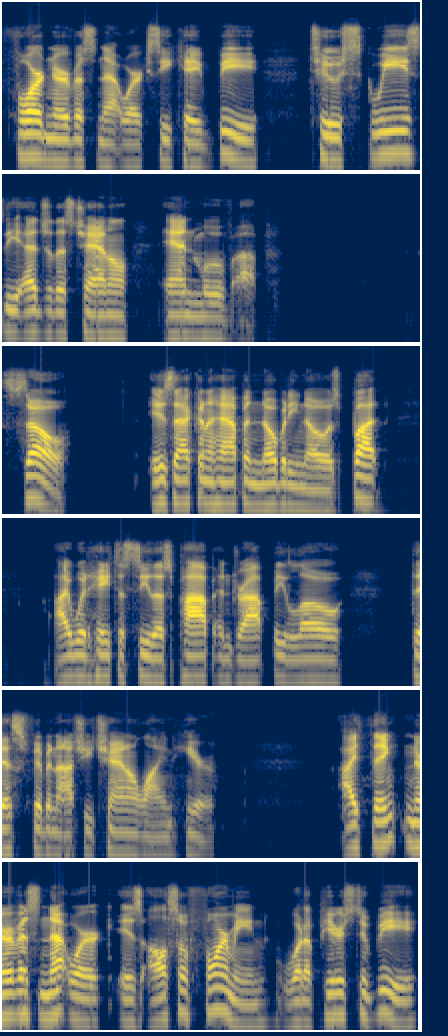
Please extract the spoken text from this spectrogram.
for Nervos Network CKB to squeeze the edge of this channel and move up. So, is that going to happen? Nobody knows. But I would hate to see this pop and drop below this Fibonacci channel line here. I think Nervos Network is also forming what appears to be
